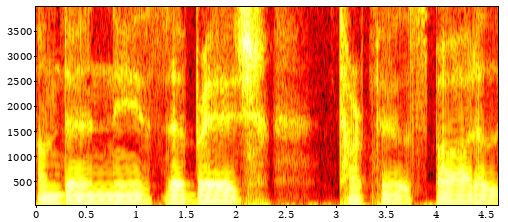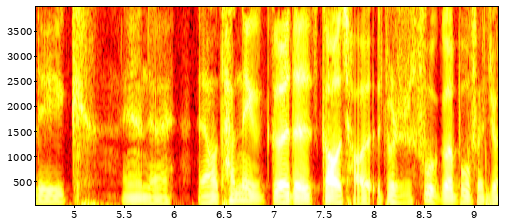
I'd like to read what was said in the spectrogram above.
Underneath the bridge, tarpil spot a leak, and I. 然后他那个歌的高潮不是副歌部分，就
